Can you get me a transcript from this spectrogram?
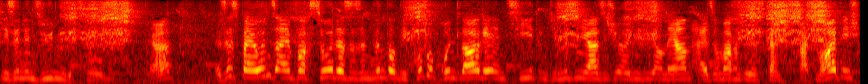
Die sind in den Süden gezogen. Ja? Es ist bei uns einfach so, dass es im Winter die Futtergrundlage entzieht und die müssen ja sich irgendwie ernähren, also machen die das ganz pragmatisch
